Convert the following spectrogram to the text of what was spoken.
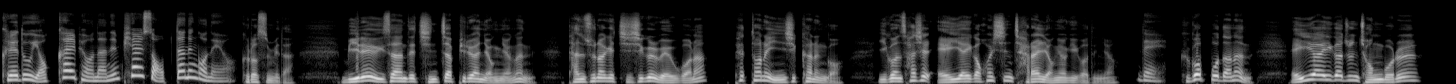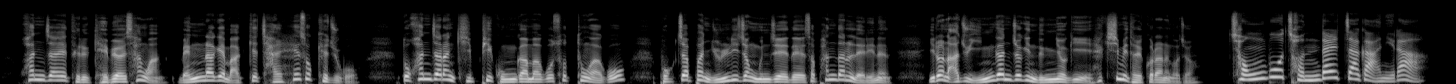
그래도 역할 변화는 피할 수 없다는 거네요. 그렇습니다. 미래 의사한테 진짜 필요한 역량은 단순하게 지식을 외우거나 패턴을 인식하는 거. 이건 사실 AI가 훨씬 잘할 영역이거든요. 네. 그것보다는 AI가 준 정보를 환자의 들 개별 상황, 맥락에 맞게 잘 해석해주고 또 환자랑 깊이 공감하고 소통하고 복잡한 윤리적 문제에 대해서 판단을 내리는 이런 아주 인간적인 능력이 핵심이 될 거라는 거죠. 정보 전달자가 아니라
